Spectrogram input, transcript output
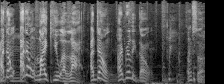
I don't I don't like you a lot. I don't. I really don't. I'm sorry.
